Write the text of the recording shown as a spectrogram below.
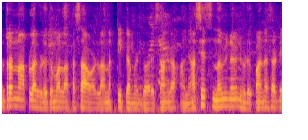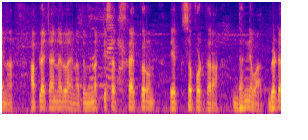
मित्रांनो आपला व्हिडिओ तुम्हाला कसा आवडला नक्की कमेंटद्वारे सांगा. आणि असेच नवीन नवीन व्हिडिओ पाहण्यासाठी ना आपल्या चॅनलला आहे ना तुम्ही नक्की सबस्क्राईब करून एक सपोर्ट करा. धन्यवाद. भेटूया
